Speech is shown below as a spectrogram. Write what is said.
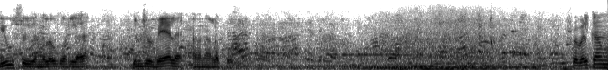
வியூஸ் அந்த அளவுக்கு வரல. கொஞ்சம் வேலை. அதனால போடல. ஸோ வெல்கம்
